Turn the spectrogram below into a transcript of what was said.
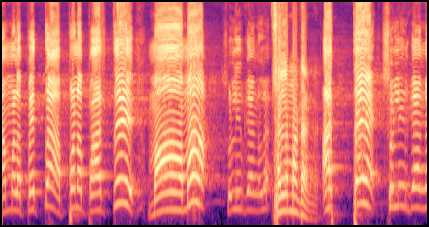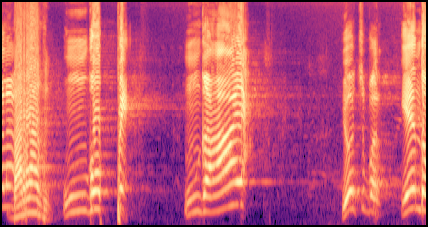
நம்மளை பெத்த அப்பனை பார்த்து மாமா சொல்லியிருக்காங்களா? சொல்ல மாட்டாங்க அத்தை சொல்லியிருக்காங்களா? வராது. உங்க ஒப்பே உங்க ஆயா. யோசிச்சு பாரு ஏன் இந்த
